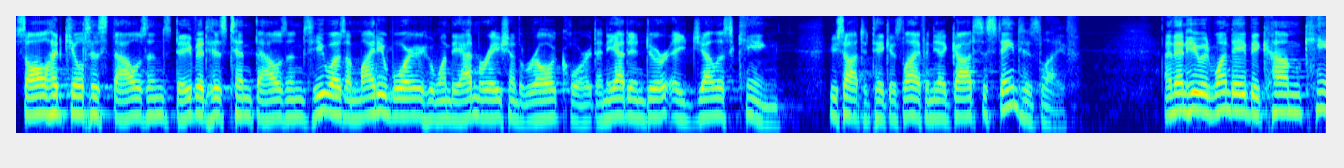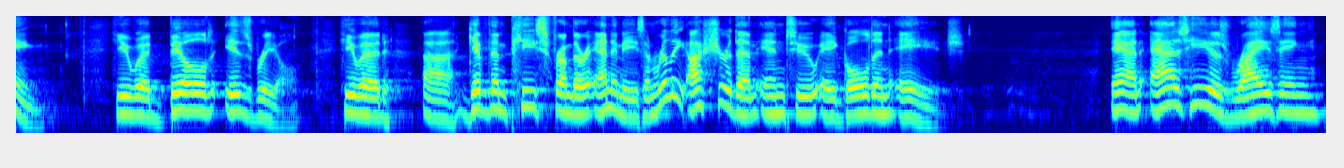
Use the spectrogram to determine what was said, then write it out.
Saul had killed his thousands, David his ten thousands. He was a mighty warrior who won the admiration of the royal court, and he had to endure a jealous king who sought to take his life, and yet God sustained his life. And then he would one day become king. He would build Israel. He would uh, give them peace from their enemies and really usher them into a golden age. And as he is rising,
